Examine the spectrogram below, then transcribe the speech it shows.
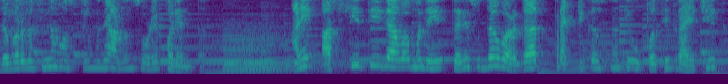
जबरदस्तीनं हॉस्टेलमध्ये आणून सोडेपर्यंत. आणि असली ती गावामध्ये तरी सुद्धा वर्गात प्रॅक्टिकल्सनं ती उपस्थित राहायचीच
